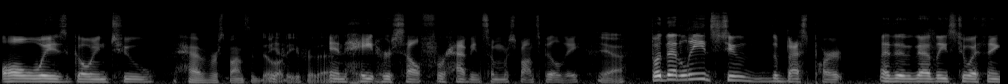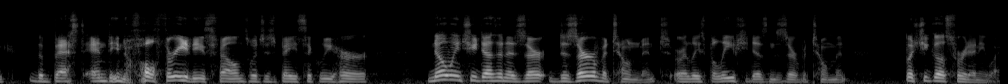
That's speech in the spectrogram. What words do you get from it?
always going to Have responsibility for that. and hate herself for having some responsibility. yeah. But that leads to the best part. That leads to, I think, the best ending of all three of these films, which is basically her knowing she doesn't deserve, deserve atonement, or at least believe she doesn't deserve atonement, but she goes for it anyway.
